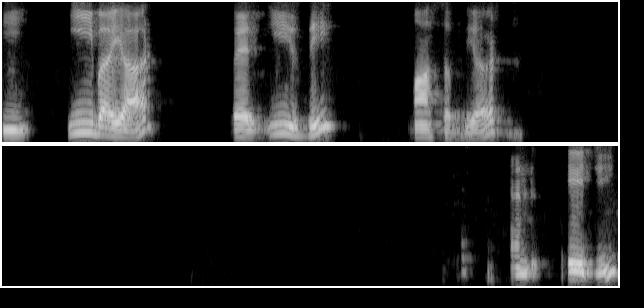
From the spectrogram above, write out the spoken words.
e, e by r where e is the mass of the earth and Ag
